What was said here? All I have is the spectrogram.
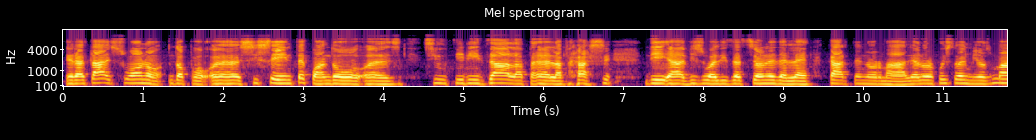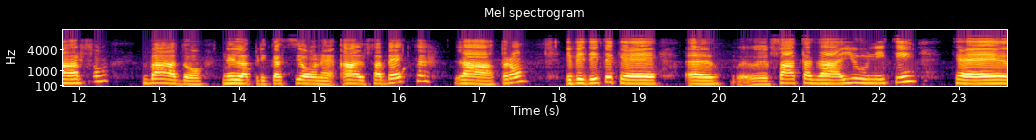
in realtà il suono dopo eh, si sente quando eh, si utilizza la, la prassi di eh, visualizzazione delle carte normali. Allora questo è il mio smartphone, vado nell'applicazione Alphabet, la apro e vedete che è eh, fatta da Unity che è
